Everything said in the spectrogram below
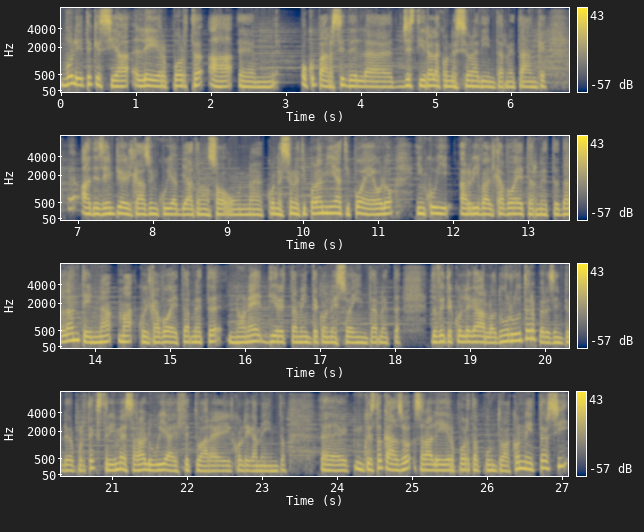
volete che sia l'airport a ehm, occuparsi del gestire la connessione ad internet anche. Ad esempio è il caso in cui abbiate non so una connessione tipo la mia tipo Eolo in cui arriva il cavo Ethernet dall'antenna ma quel cavo Ethernet non è direttamente connesso a internet. Dovete collegarlo ad un router per esempio l'Airport Extreme e sarà lui a effettuare il collegamento. Eh, in questo caso sarà l'Airport appunto a connettersi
